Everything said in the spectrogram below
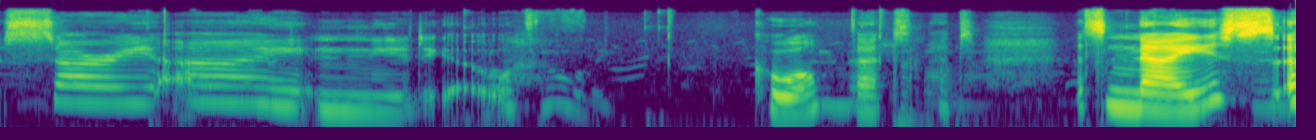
Sorry, I needed to go. Cool. That's that's that's nice.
